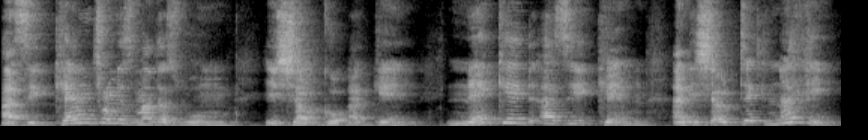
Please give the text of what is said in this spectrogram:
As he came from his mother's womb, he shall go again, naked as he came, and he shall take nothing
